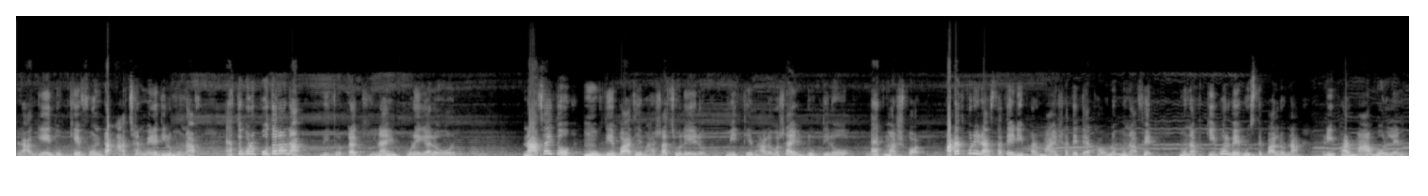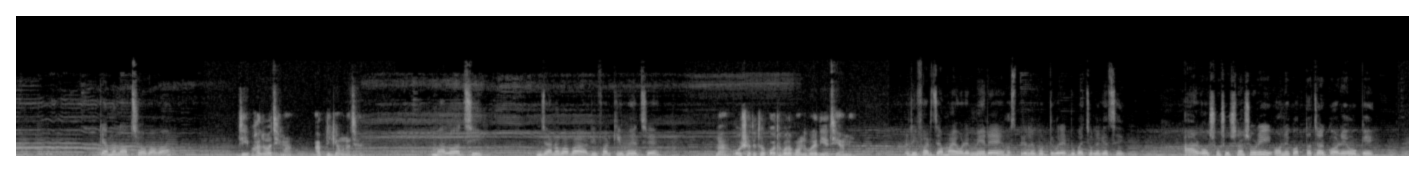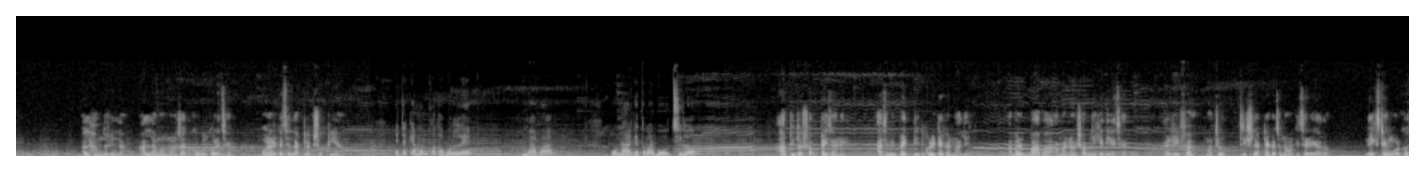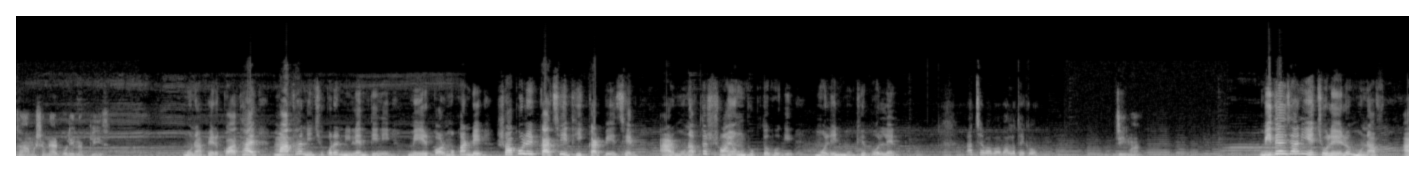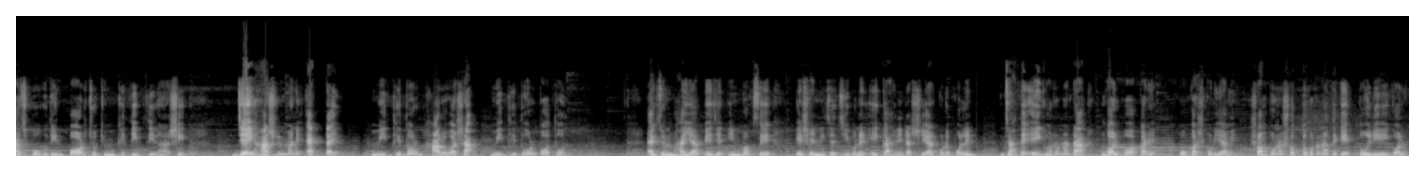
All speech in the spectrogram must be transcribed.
রাগে দুঃখে ফোনটা আছাড় মেরে দিল মুনাফ। এত বড় প্রতারণা! ভেতরটা ঘৃণায় ভরে গেল ওর। না চাইতো মুখ দিয়ে বাজে ভাষা চলে এলো। মিথ্যে ভালোবাসায় ডুব দিল এক মাস পর হঠাৎ করে রাস্তাতে রিফার মায়ের সাথে দেখা হলো মুনাফের। মুনাফ কি বলবে বুঝতে পারল না। রিফার মা বললেন কেমন আছো বাবা? জি ভালো আছি মা। আপনি কেমন আছেন? ভালো আছি। জানো বাবা রিফার কি হয়েছে? না ওর সাথে তো কথা বলা বন্ধ করে দিয়েছি আমি। রিফার জামাই ওরে মেরে হসপিটালে ভর্তি করে দুবাই চলে গেছে। আর ও শ্বশুর শাশুড়ি অনেক অত্যাচার করে ওকে। আলহামদুলিল্লাহ আল্লাহ আমার মজাদ কবুল করেছেন। ওনার কাছে লাখ লাখ শুক্রিয়া। এটা কেমন কথা বললে? বাবা ও না আগে তোমার বউ ছিল? আপনি তো সবটাই জানেন। আজ আমি প্রায় তিন কোটি টাকার মালিক। আমার বাবা আমার নামে সব লিখে দিয়েছেন। আর রিফা মাত্র ত্রিশ লাখ টাকার জন্য আমাকে ছেড়ে গেল। নেক্সট টাইম ওর কথা আমার সামনে আর বলি না প্লিজ মুনাফের কথায় মাথা নিচু করে নিলেন তিনি। মেয়ের কর্মকাণ্ডে সকলের কাছেই ধিক্কার পেয়েছেন। আর মুনাফ তো স্বয়ং ভুক্তভোগী মলিন মুখে বললেন আচ্ছা বাবা ভালো থেকো। জি মা। বিদায় জানিয়ে চলে এলো মুনাফ। আজ বহুদিন পর চোখে মুখে তৃপ্তির হাসি। যেই হাসির মানে একটাই মিথ্যে তোর ভালোবাসা মিথ্যে তোর পতন। একজন ভাইয়া পেজের ইনবক্সে এসে নিজের জীবনের এই কাহিনীটা শেয়ার করে বললেন যাতে এই ঘটনাটা গল্প আকারে প্রকাশ করি আমি। সম্পূর্ণ সত্য ঘটনা থেকে তৈরি এই গল্প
